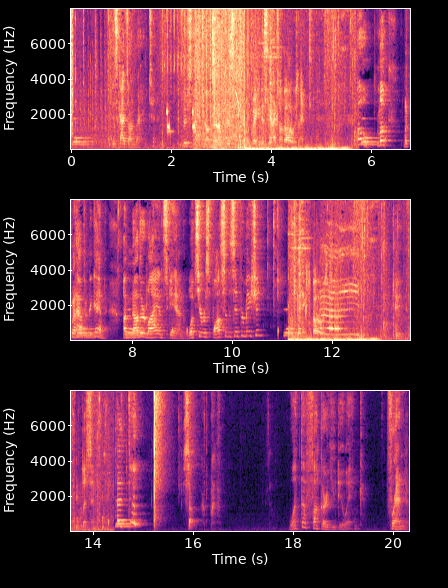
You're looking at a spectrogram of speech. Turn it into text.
This guy's unranked. There's no, no, there's no way this guy's oh, unranked. Oh, look. Look what happened again. Another lion scan. What's your response to this information? Been exposed. Dude, listen. So, what the fuck are you doing? Friend,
